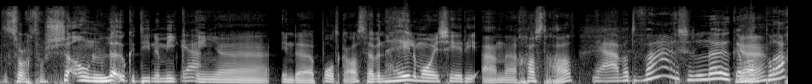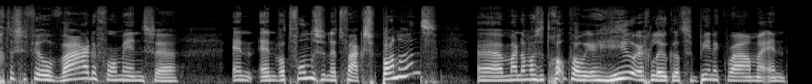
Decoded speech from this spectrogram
Dat zorgt voor zo'n leuke dynamiek Ja. in, je, in de podcast. We hebben een hele mooie serie aan eh, gasten gehad. Ja, wat waren ze leuk en Ja, wat brachten ze veel waarde voor mensen. En, en wat vonden ze het vaak spannend. Eh, maar dan was het toch ook wel weer heel erg leuk dat ze binnenkwamen en,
